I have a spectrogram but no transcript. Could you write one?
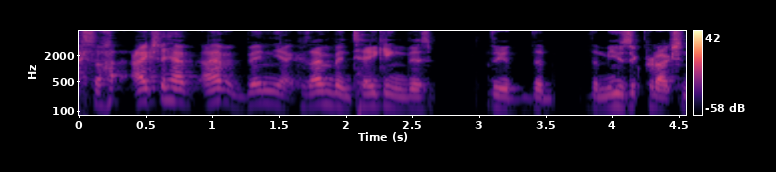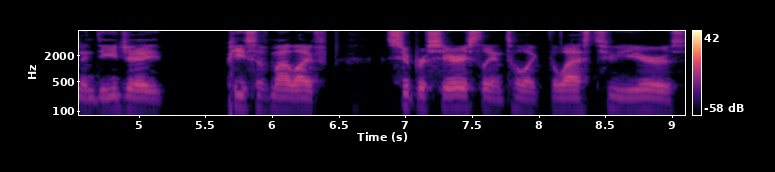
So I actually have I haven't been yet because I haven't been taking this the the the music production and DJ piece of my life super seriously until like the last two years.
